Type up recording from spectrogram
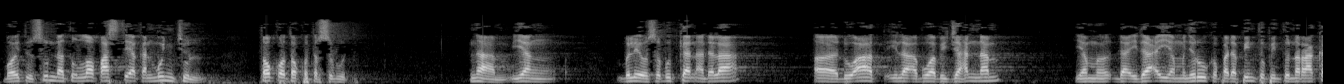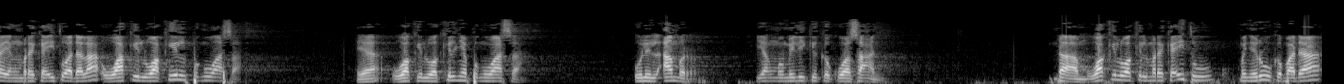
bahwa itu sunnatullah pasti akan muncul tokoh-tokoh tersebut. Nah, yang beliau sebutkan adalah uh, duat ila abu abi jahannam yang dai-dai yang menyeru kepada pintu-pintu neraka yang mereka itu adalah wakil-wakil penguasa. Ya, wakil-wakilnya penguasa. Ulil amr yang memiliki kekuasaan. Nah, wakil-wakil mereka itu menyeru kepada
